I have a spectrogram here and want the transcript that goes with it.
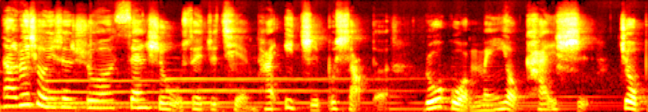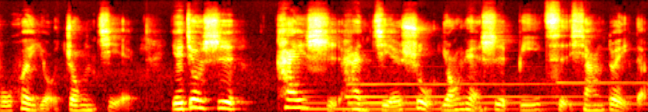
那瑞秋医生说，三十五岁之前，他一直不晓得，如果没有开始，就不会有终结，也就是开始和结束永远是彼此相对的。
